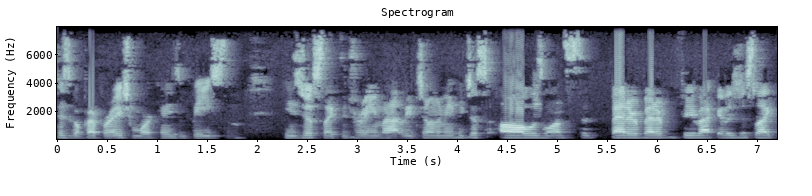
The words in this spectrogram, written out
physical preparation work, and he's a beast, and he's just like the dream athlete, you know what I mean? He just always wants to better, better feedback, and it's just like,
